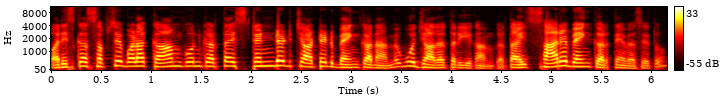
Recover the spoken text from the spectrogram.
और इसका सबसे बड़ा काम कौन करता है? स्टैंडर्ड चार्टेड बैंक का नाम है। वो ज़्यादातर ये काम करता है। सारे बैंक करते हैं वैसे तो।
